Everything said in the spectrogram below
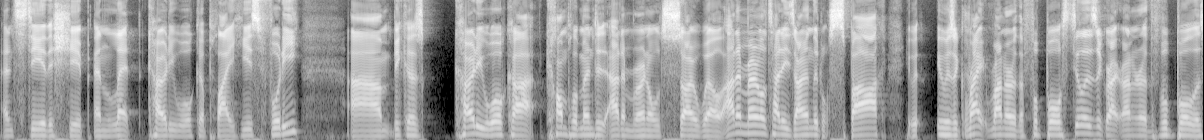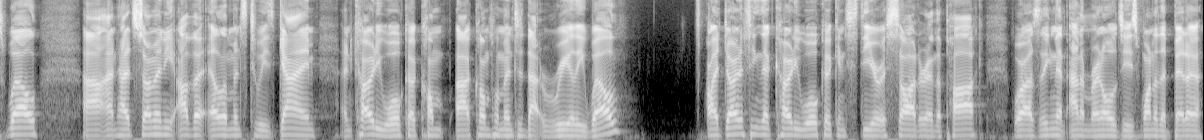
and steer the ship and let Cody Walker play his footy. Um, because Cody Walker complemented Adam Reynolds so well. Adam Reynolds had his own little spark. He was, a great runner of the football, still is a great runner of the football as well, uh, and had so many other elements to his game. And Cody Walker com- uh, complemented that really well. I don't think that Cody Walker can steer a side around the park, whereas I think that Adam Reynolds is one of the better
